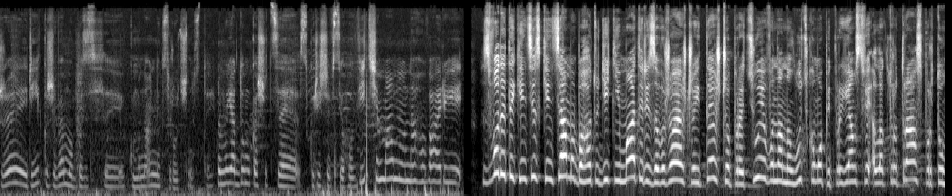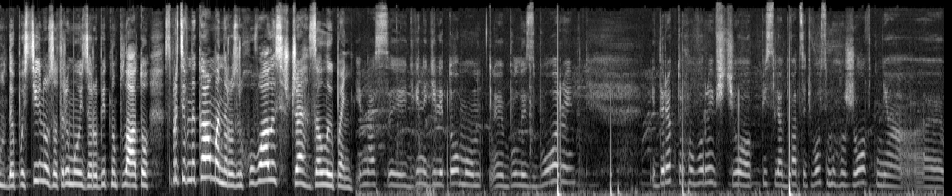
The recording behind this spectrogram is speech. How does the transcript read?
Вже рік живемо без е, комунальних зручностей. Ну, Моя думка, що це скоріше всього вічі маму наговарює. Зводити кінці з кінцями багатодітній матері заважає ще й те, що працює вона на Луцькому підприємстві електротранспорту, де постійно затримують заробітну плату. З працівниками не розрахувались ще за липень. І в нас е, дві неділі тому е, були збори. І директор говорив, що після 28 жовтня е,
